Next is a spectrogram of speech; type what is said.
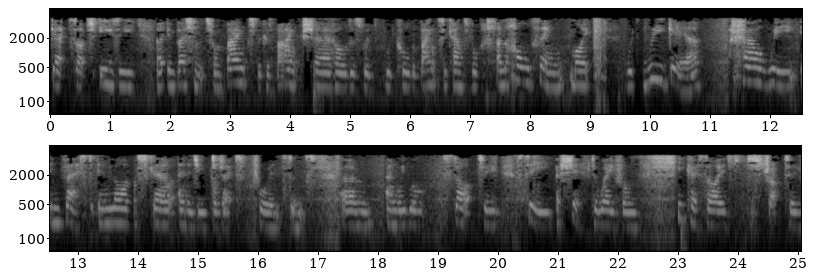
get such easy uh, investments from banks because bank shareholders would, would call the banks accountable and the whole thing might would re-gear how we invest in large scale energy projects, for instance, um, and we will start to see a shift away from ecocide destructive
